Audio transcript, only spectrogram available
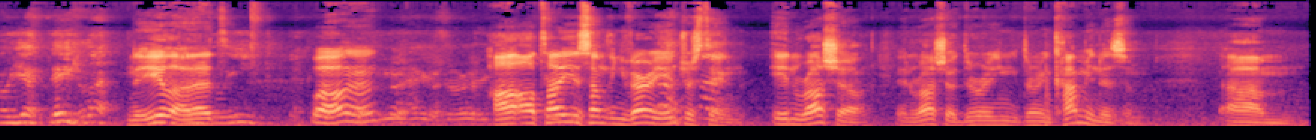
Oh, yeah, they left. Ne'ilah, that's well. uh, I'll, I'll tell you something very interesting. In Russia, in Russia during during communism, um,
